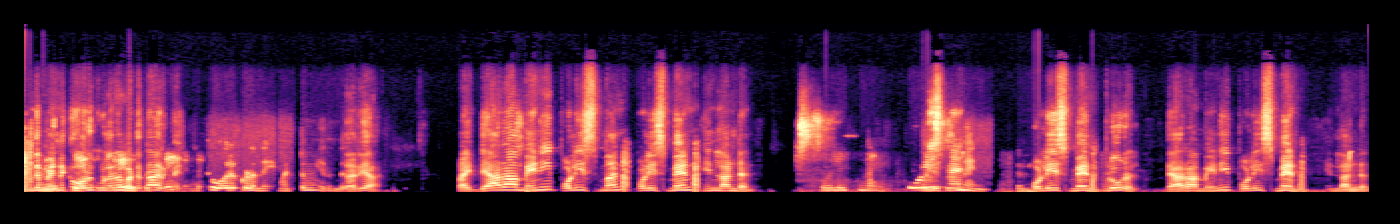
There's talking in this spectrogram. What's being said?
இந்த பெண்ணுக்கு ஒரு குழந்தை மட்டும் தான் ஒரு குழந்தை மட்டும் இருந்தது சரியா? ரைட் தேர் ஆர் மெனி policemen policemen in london போலீஸ்மேன் Policemen. policemen plural there are many policemen in london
